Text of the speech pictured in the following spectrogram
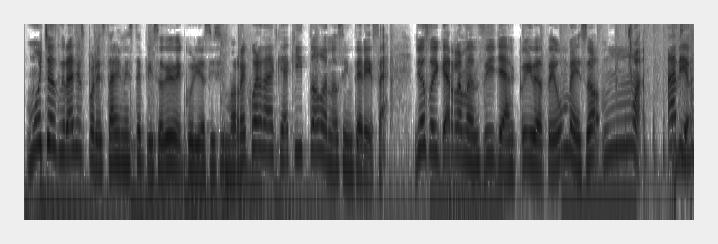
Muchas gracias por estar en este episodio de Curiosísimo. Recuerda que aquí todo nos interesa. Yo soy Carla Mancilla, cuídate, un beso. Adiós.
